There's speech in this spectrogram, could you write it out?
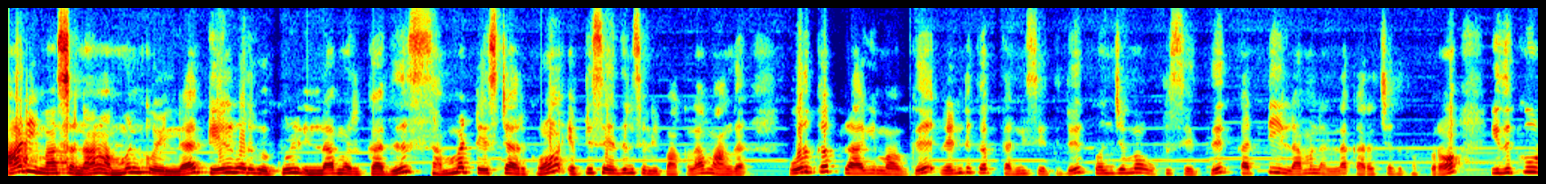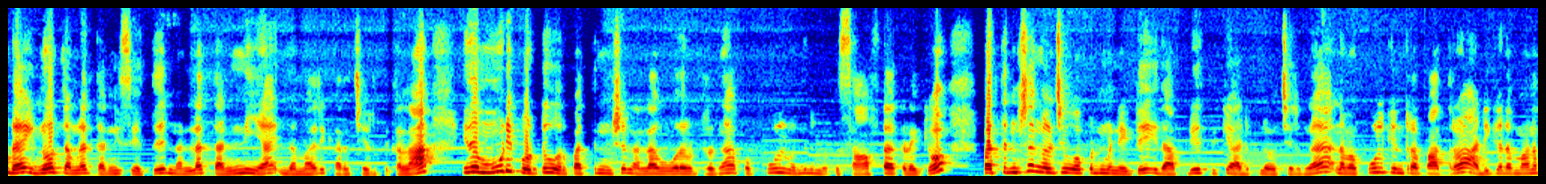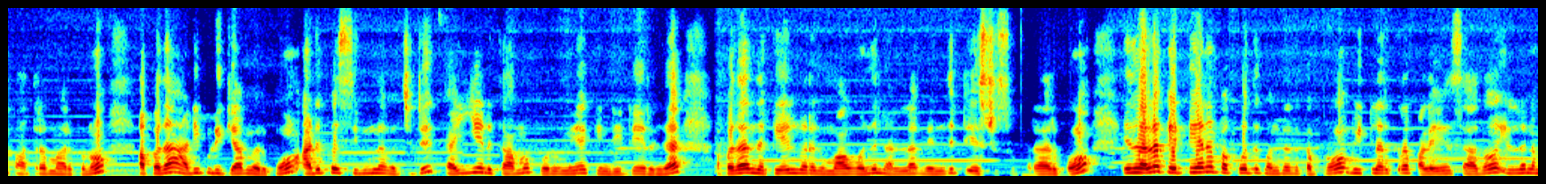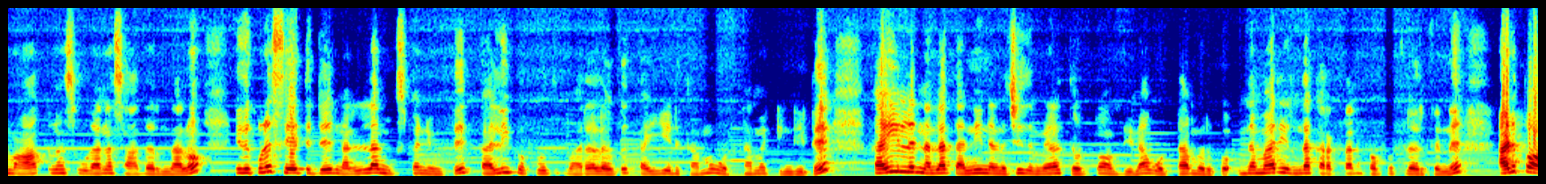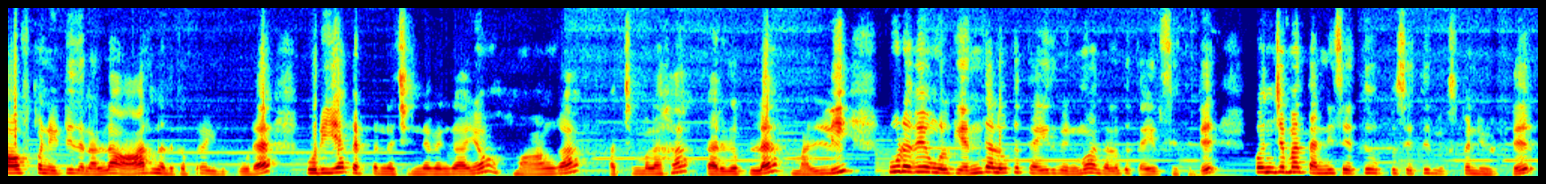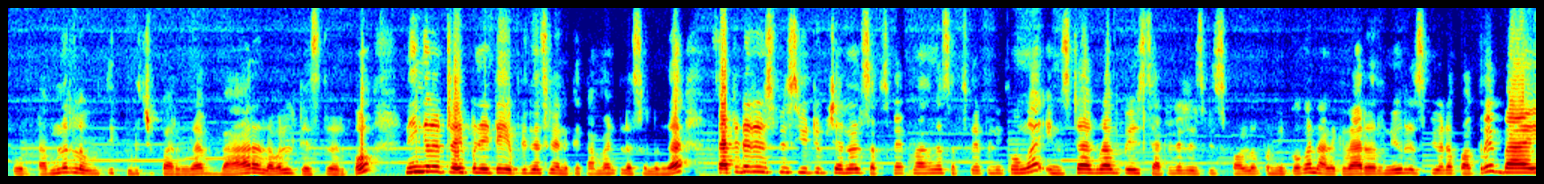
ஆடி மாசம்னா அம்மன் கோயிலில் கேழ்வரகு கூழ் இல்லாமல் இருக்காது. செம்ம டேஸ்ட்டாக இருக்கும். எப்படி செய்யுதுன்னு சொல்லி பார்க்கலாம். வாங்க. ஒரு கப் ராகி மாவுக்கு ரெண்டு கப் தண்ணி சேர்த்துட்டு கொஞ்சமாக உப்பு சேர்த்து கட்டி இல்லாமல் நல்லா கரைச்சதுக்கப்புறம் இது கூட இன்னொரு டம்ளர் தண்ணி சேர்த்து நல்லா தண்ணியாக இந்த மாதிரி கரைச்சி எடுத்துக்கலாம். இதை மூடி போட்டு ஒரு பத்து நிமிஷம் நல்லா ஊற விட்டுருங்க. அப்போ கூழ் வந்து நமக்கு சாஃப்டாக கிடைக்கும். பத்து நிமிஷம் கழிச்சு ஓப்பன் பண்ணிவிட்டு இதை அப்படியே தூக்கி அடுப்பில் வச்சுருங்க. நம்ம கூழ் கிண்டுற பாத்திரம் அடிக்கடமான பாத்திரமா இருக்கணும். அப்போ தான் அடி பிடிக்காமல் இருக்கும். அடுப்பை சிம்மில் வச்சுட்டு கையெடுக்காமல் பொறுமையாக கிண்டிகிட்டே இருங்க. அப்போ தான் இந்த கேழ்வரகு மாவு வந்து நல்லா வெந்து டேஸ்ட்டு சூப்பராக இருக்கும். இது நல்லா கெட்டியான பக்குவத்துக்கு வந்ததுக்கப்புறம் வீட்டில் இருக்கிற பழைய சாதம் இல்லை நம்ம ஆக்கின சூடான சாதம் இருந்தாலும் இது கூட சேர்த்துட்டு நல்லா மிக்ஸ் பண்ணி விட்டு களி பக்குவத்துக்கு வர அளவுக்கு கையெடுக்காமல் ஒட்டாமல் கிண்டிட்டு கையில் நல்லா தண்ணி நினச்சி இது மேலே தொட்டோம் அப்படின்னா ஒட்டாமல் இருக்கும். இந்த மாதிரி இருந்தால் கரெக்டான பக்குவத்தில் இருக்குன்னு அடுப்பை ஆஃப் பண்ணிவிட்டு இதை நல்லா ஆறுனதுக்கப்புறம் இது கூட பொடியாக கட் பண்ண சின்ன வெங்காயம் மாங்காய் பச்சை மிளகாய் கருவேப்பிலை மல்லி கூடவே உங்களுக்கு எந்த அளவுக்கு தயிர் வேணுமோ அந்த அளவுக்கு தயிர் சேர்த்துட்டு கொஞ்சமாக தண்ணி சேர்த்து உப்பு சேர்த்து மிக்ஸ் பண்ணி விட்டு ஒரு டம்ளரில் ஊற்றி குடிச்சு பாருங்கள் வேறு லெவல் டேஸ்ட்டில் இருக்கும். நீங்களும் ட்ரை பண்ணிவிட்டு எப்படி இருந்துச்சுன்னு எனக்கு கமெண்ட்டில் சொல்லுங்கள் Saturday recipes YouTube channel subscribe பண்ணாங்க சப்ஸ்கிரைப் பண்ணிக்கோங்க. Instagram page Saturday recipes follow பண்ணிக்கோங்க. நாளைக்கு வேறு ஒரு நியூ ரெசிபியோட பார்க்குறேன். பை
